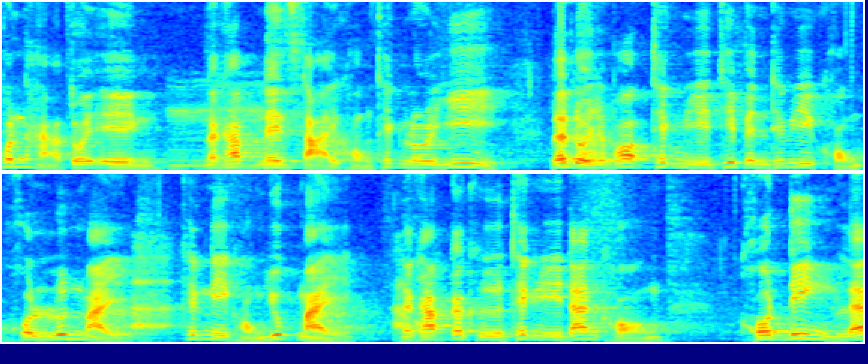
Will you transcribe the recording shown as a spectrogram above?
ค้นหาตัวเองอืมนะครับในสายของเทคโนโลยี และโดยเฉพาะเทคโนโลยีที่เป็นเทคโนโลยีของคนรุ่นใหม่อ่าเทคโนโลยีของยุคใหม่ครับนะครับก็คือเทคโนโลยีด้านของโคดดิ้งและ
